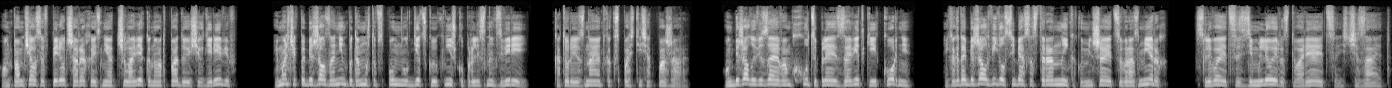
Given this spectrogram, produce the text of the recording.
Он помчался вперед, шарахаясь не от человека, но от падающих деревьев, и мальчик побежал за ним, потому что вспомнил детскую книжку про лесных зверей, которые знают, как спастись от пожара. Он бежал, увязая в мху, цепляясь за ветки и корни, и когда бежал, видел себя со стороны, как уменьшается в размерах, сливается с землей, растворяется, исчезает.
